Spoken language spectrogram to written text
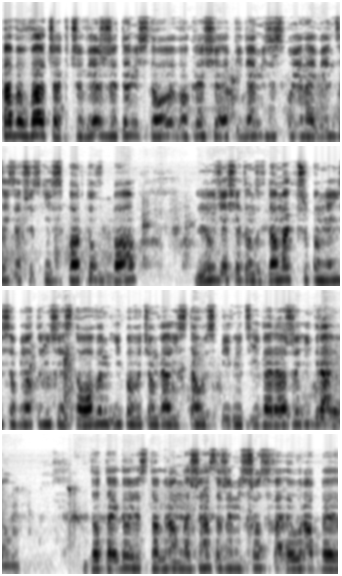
Paweł Walczak, czy wiesz, że tenis stołowy w okresie epidemii zyskuje najwięcej ze wszystkich sportów, bo ludzie siedząc w domach przypomnieli sobie o tenisie stołowym i powyciągali stoły z piwnic i garaży i grają. Do tego jest to ogromna szansa, że Mistrzostwa Europy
